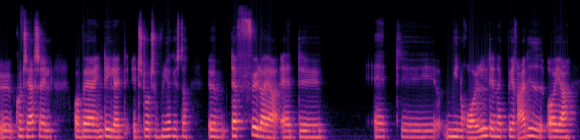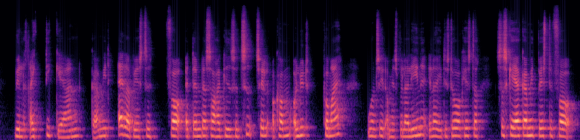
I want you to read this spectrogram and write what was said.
øh, koncertsal og være en del af et, et stort symfoniorkester, øh, der føler jeg, at øh, at øh, min rolle den er berettiget, og jeg vil rigtig gerne gøre mit allerbedste for, at dem, der så har givet sig tid til at komme og lytte på mig, uanset om jeg spiller alene eller i det store orkester, så skal jeg gøre mit bedste for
